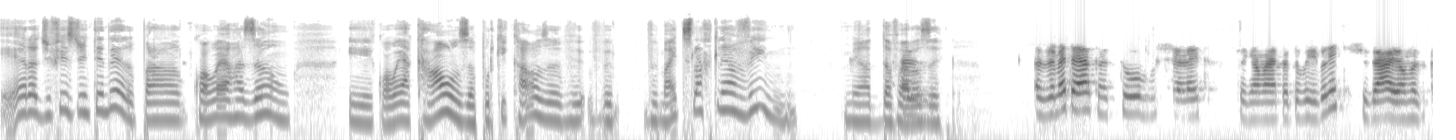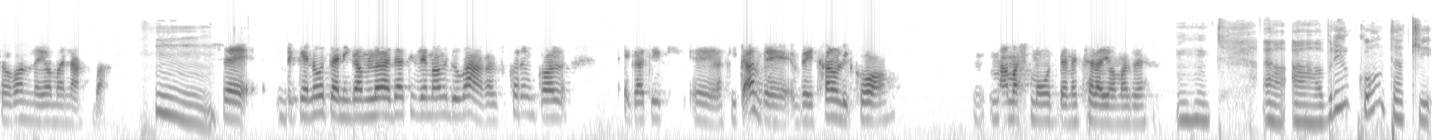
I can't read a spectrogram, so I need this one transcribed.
era difícil de entender para qual é a razão, e qual é a causa, por que causa, ומה הצלחת להבין מהדבר הזה? אז באמת היה כתוב שלט, שגם היה כתוב בעברית, שזה היה יום הזיכרון ליום הנכבה. שבכנות אני גם לא ידעתי במה מדובר, אז קודם כל הגעתי אה, לכיתה והתחלנו לקרוא מה המשמעות באמת של היום הזה. Uhum. A, a Abril conta que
